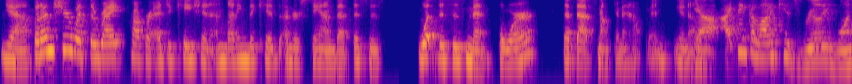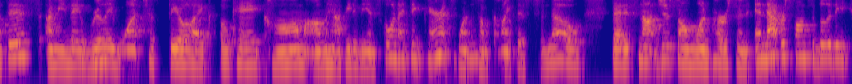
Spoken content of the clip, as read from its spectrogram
Yeah, but I'm sure with the right proper education and letting the kids understand that this is what this is meant for, that that's not going to happen, you know? Yeah, I think a lot of kids really want this. I mean, they Mhm. really want to feel like, okay, calm, I'm happy to be in school. And I think parents want Mhm. something like this to know that it's not just on one person. And that responsibility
